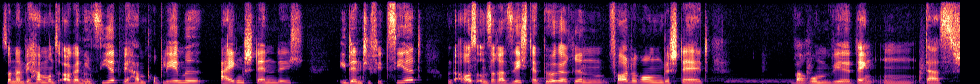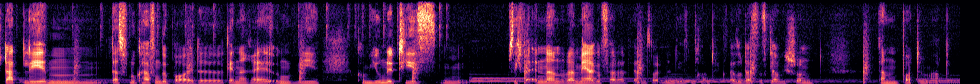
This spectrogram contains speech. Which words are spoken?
sondern wir haben uns organisiert, wir haben Probleme eigenständig identifiziert und aus unserer Sicht der Bürgerinnen Forderungen gestellt, warum wir denken, dass Stadtleben, das Flughafengebäude, generell irgendwie Communities sich verändern oder mehr gefördert werden sollten in diesem Kontext. Also das ist, glaube ich, schon dann bottom-up.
